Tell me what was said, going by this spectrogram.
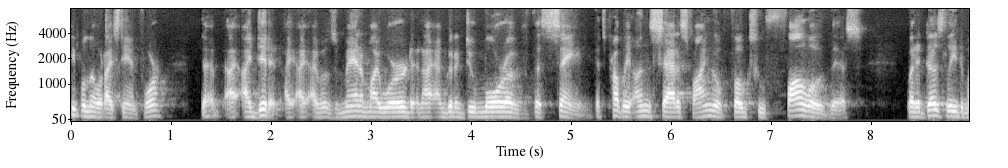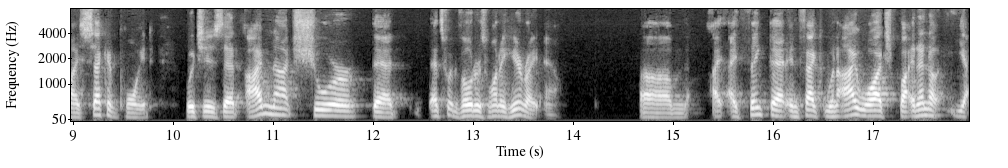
people know what I stand for. I, I did it. I, I, was a man of my word, and I, am going to do more of the same. It's probably unsatisfying to folks who follow this, but it does lead to my second point, which is that I'm not sure that that's what voters want to hear right now. Um, I, I, think that, in fact, when I watch, and I know, yeah,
